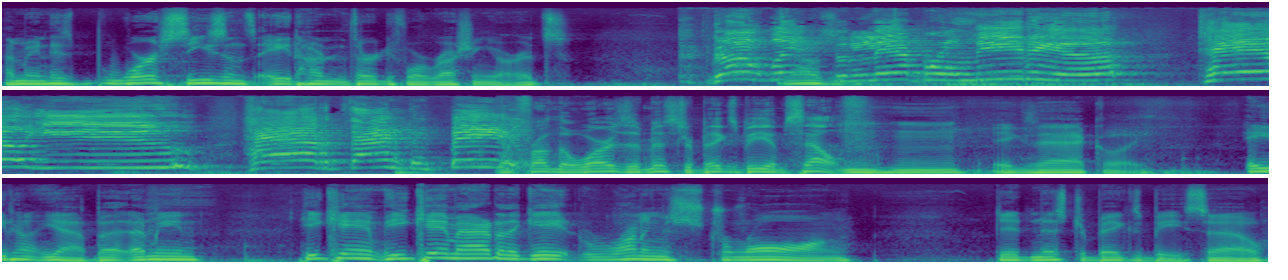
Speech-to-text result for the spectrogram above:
I mean, his worst season's 834 rushing yards. Don't let the liberal media tell you how to stinking field. From the words of Mr. Bigsby himself. Exactly. 800 yeah, but I mean he came he came out of the gate running strong. Did Mr. Bigsby. So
